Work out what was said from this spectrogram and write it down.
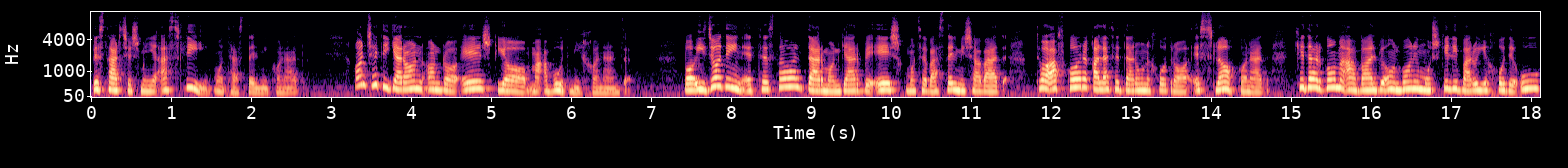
به سرچشمه اصلی متصل می کند آنچه دیگران آن را عشق یا معبود می خوانند. با ایجاد این اتصال درمانگر به عشق متوسل می شود تا افکار غلط درون خود را اصلاح کند که در گام اول به عنوان مشکلی برای خود او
